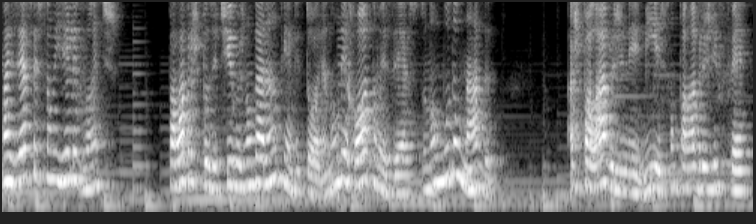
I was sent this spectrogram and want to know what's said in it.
mas essas são irrelevantes. Palavras positivas não garantem a vitória, não derrotam o exército, não mudam nada. As palavras de Neemias são palavras de fé,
